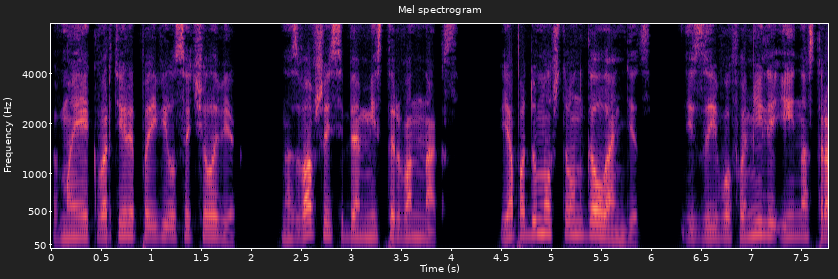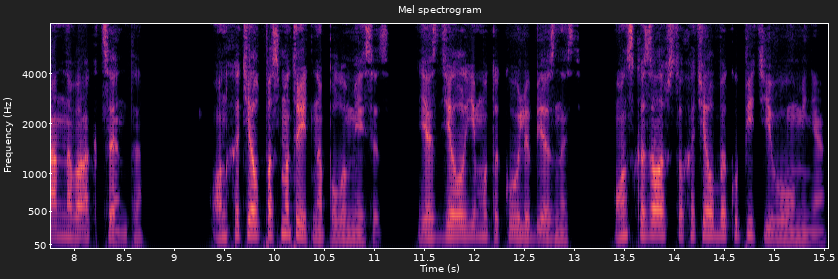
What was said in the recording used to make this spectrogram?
в моей квартире появился человек, назвавший себя мистер Ван Накс. Я подумал, что он голландец, из-за его фамилии и иностранного акцента. Он хотел посмотреть на полумесяц. Я сделал ему такую любезность. Он сказал, что хотел бы купить его у меня.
